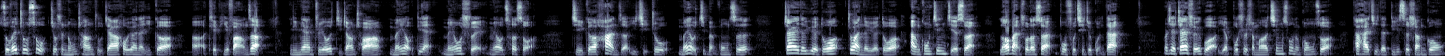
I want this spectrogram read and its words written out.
所谓住宿，就是农场主家后院的一个呃铁皮房子，里面只有几张床，没有电，没有水，没有厕所，几个汉子一起住，没有基本工资，摘的越多赚的越多，按公斤结算，老板说了算，不服气就滚蛋。而且摘水果也不是什么轻松的工作，他还记得第一次上工。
